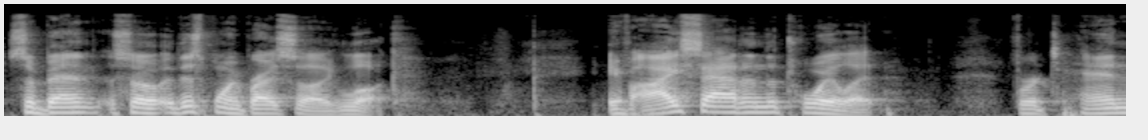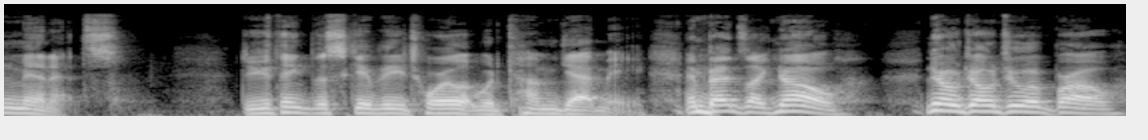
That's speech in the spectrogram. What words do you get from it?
So, Ben, so at this point, Bryce is like, look, if I sat in the toilet for 10 minutes, do you think the Skibidi toilet would come get me? And Ben's like, no, no, don't do it, bro.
